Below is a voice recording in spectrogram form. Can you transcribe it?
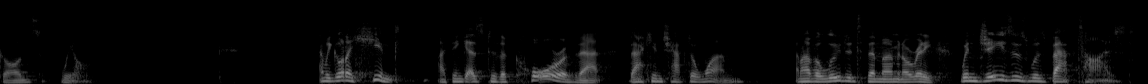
God's will. And we got a hint, I think, as to the core of that back in chapter 1. And I've alluded to the moment already. When Jesus was baptized,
